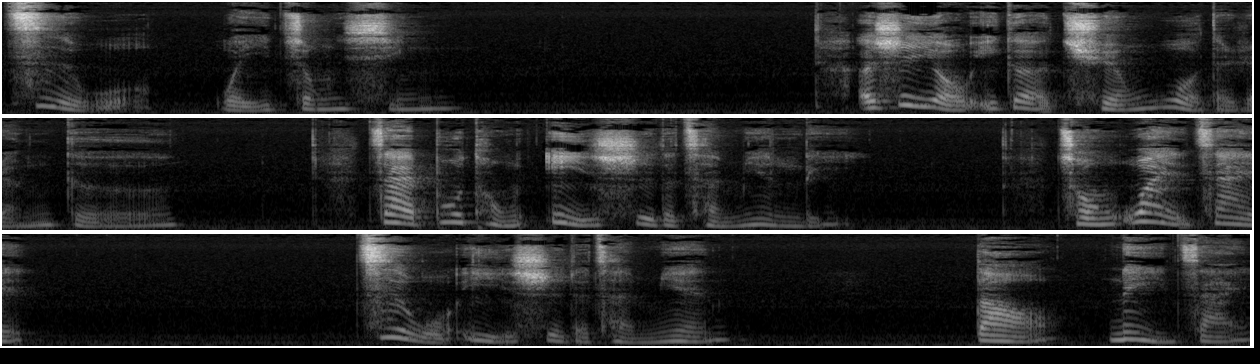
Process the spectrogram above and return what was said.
自我。为中心，而是有一个全我的人格，在不同意识的层面里，从外在自我意识的层面，到内在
